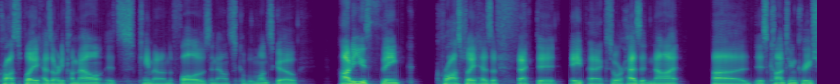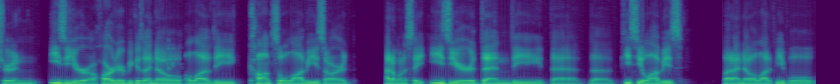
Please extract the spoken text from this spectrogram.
crossplay has already come out. It's came out in the fall. It was announced a couple months ago. How do you think crossplay has affected apex or has it not? Uh, is content creation easier or harder? Because i know a lot of the console lobbies are I don't want to say easier than the the the PC lobbies, but I know a lot of people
